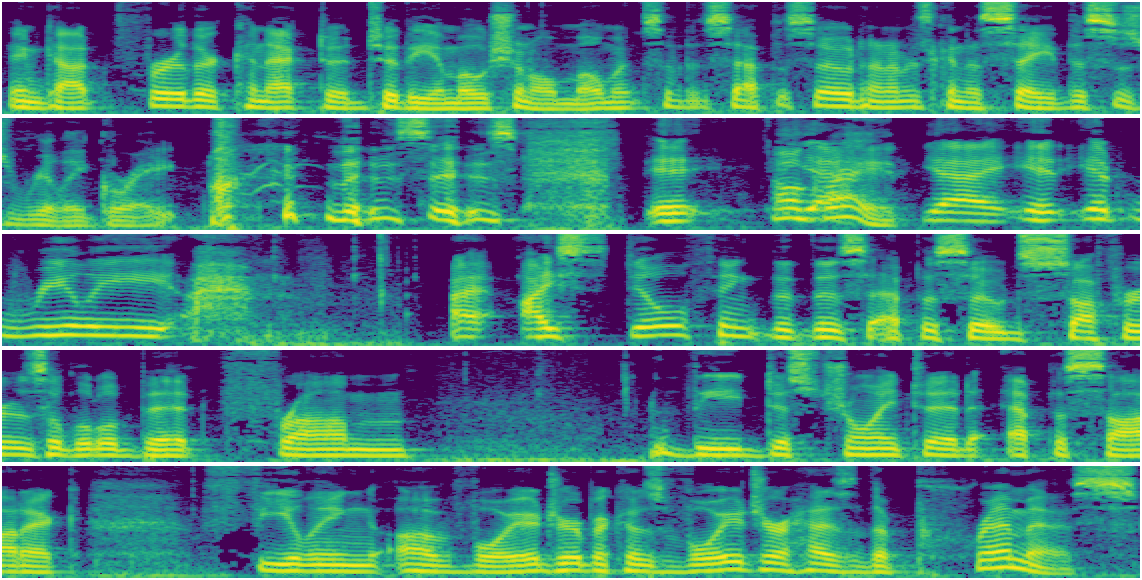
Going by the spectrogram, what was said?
and got further connected to the emotional moments of this episode. And I'm just going to say, this is really great. this is, it, Oh, yeah, great. Yeah, it, it really, I, I still think that this episode suffers a little bit from the disjointed episodic feeling of Voyager because Voyager has the premise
